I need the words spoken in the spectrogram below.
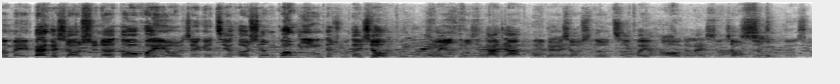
们每半个小时呢都会有这个结合声光影音的主灯秀，所以提醒大家，每半个小时都有机会好好的来欣赏我们的主灯秀。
